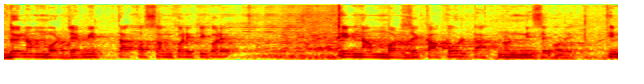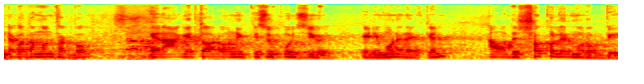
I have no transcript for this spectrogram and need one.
দুই নম্বর যে মিথ্যা কসম করে কি করে? তিন নম্বর যে কাপড় টাকনুর নিচে করে। তিনটা কথা মন থাকব? এর আগে তো আর অনেক কিছু কইছি হই এটি মনে রাখেন, আমাদের সকলের মুরব্বী,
